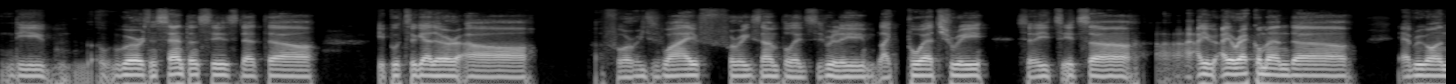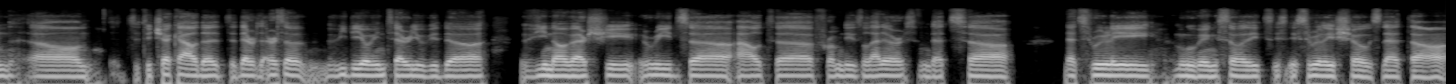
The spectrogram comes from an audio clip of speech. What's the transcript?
the words and sentences that uh, he put together uh, for his wife, for example, it's really like poetry. So it's it's I I recommend everyone um, to, to, check out that there's there's a video interview with uh, Vina where she reads uh, out uh, from these letters, and that's uh, that's really moving. So it's it really shows that uh,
